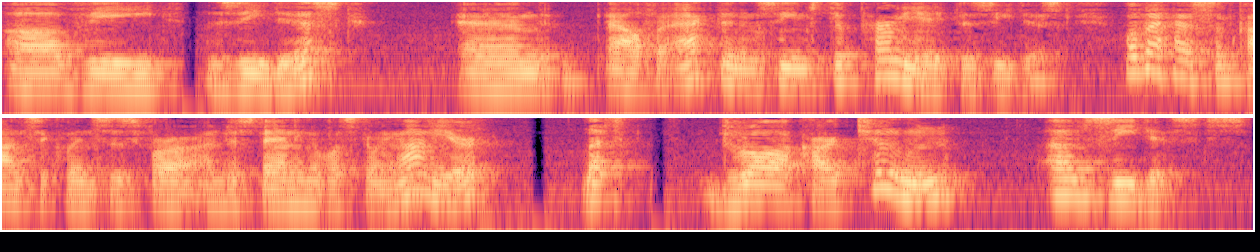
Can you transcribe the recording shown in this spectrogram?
of the Z disc, and alpha actinin seems to permeate the Z disc. Well, that has some consequences for our understanding of what's going on here. Let's draw a cartoon of Z discs.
